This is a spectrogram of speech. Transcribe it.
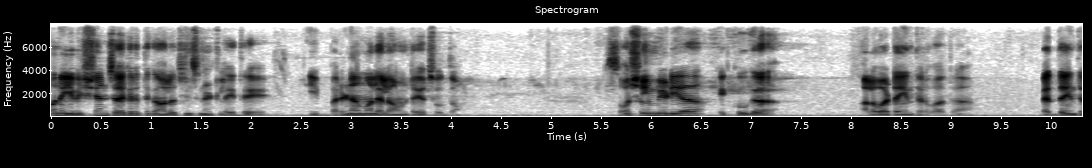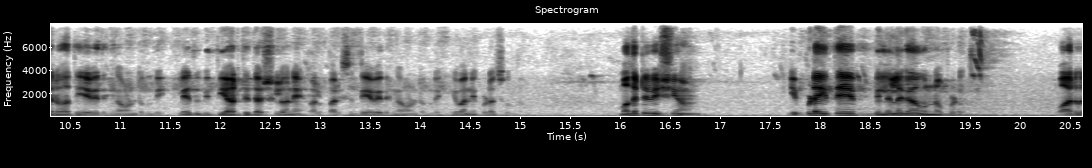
మనం ఈ విషయాన్ని జాగ్రత్తగా ఆలోచించినట్లయితే ఈ పరిణామాలు ఎలా ఉంటాయో చూద్దాం. సోషల్ మీడియా ఎక్కువగా అలవాటైన తర్వాత పెద్ద అయిన తర్వాత ఏ విధంగా ఉంటుంది? లేదు విద్యార్థి దశలోనే వాళ్ళ పరిస్థితి ఏ విధంగా ఉంటుంది? ఇవన్నీ కూడా చూద్దాం. మొదటి విషయం ఎప్పుడైతే పిల్లలుగా ఉన్నప్పుడు వారు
